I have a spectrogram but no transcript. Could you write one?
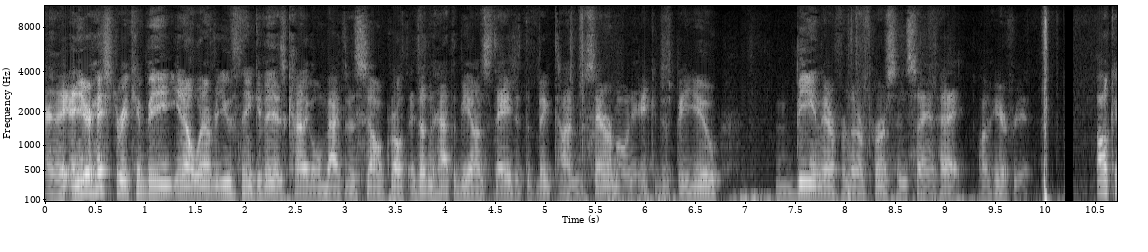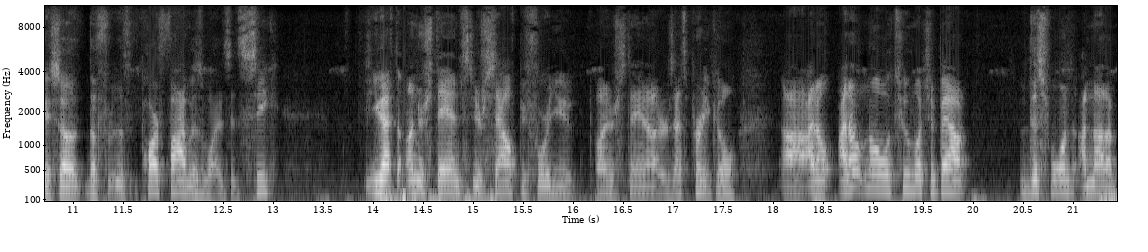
and, and your history can be, you know, whatever you think it is, kind of going back to the self growth. It doesn't have to be on stage at the big time ceremony. It could just be you being there for another person saying, hey, I'm here for you. Okay, so the, the part five was what? Is it seek? You have to understand yourself before you understand others. That's pretty cool. Uh, I don't I don't know too much about this one. I'm not a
